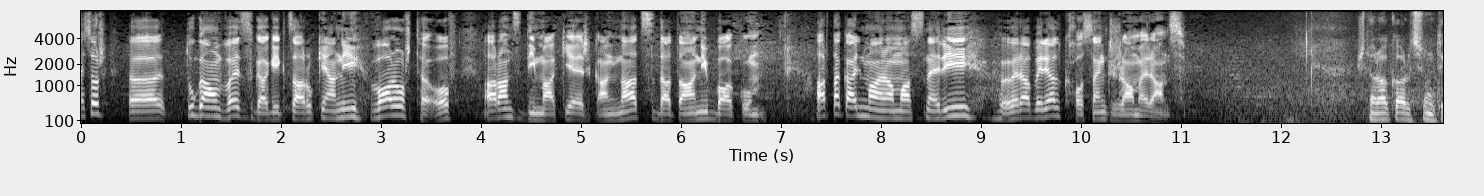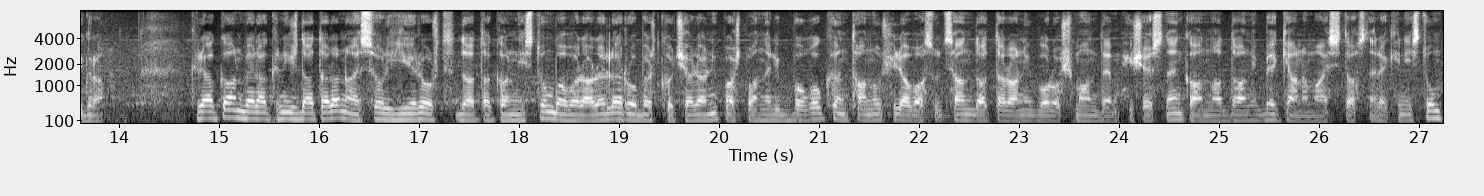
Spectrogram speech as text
Այսօր տուգանվեց Գագիկ Ծառուկյանի վարորդը, ով առանց դիմակի էր կանգնած դատարանի բակում։ Արտակ այլ մանրամասների վերաբերյալ խոսենք ժամեր անց։ Շնորհակալություն Տիգրան։ Քրեական վերաքնիչ դատարան այսօր երրորդ դատական նիստում բավարարել է Ռոբերտ Քոչարյանի պաշտպանների բողոքը ընդհանուր հիրավասության դատարանի որոշման դեմ։ Հիշեցնենք Աննա Դանիբեկյանը մայիսի 13-ի նիստում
